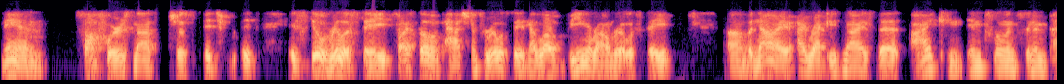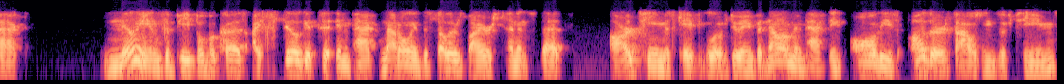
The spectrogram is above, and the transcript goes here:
man, software is not just, it's, it's, it's still real estate. So I still have a passion for real estate and I love being around real estate. Um, but now I, I recognize that I can influence and impact millions of people because I still get to impact not only the sellers, buyers, tenants that our team is capable of doing, but now I'm impacting all these other thousands of teams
